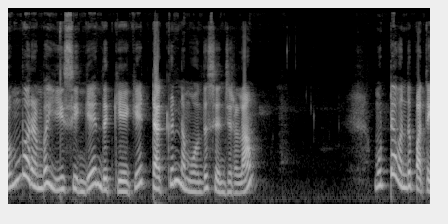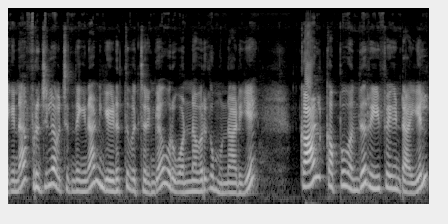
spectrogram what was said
ரொம்ப ரொம்ப ஈஸிங்க இந்த கேக்கு டக்குன்னு நம்ம வந்து செஞ்சிடலாம். முட்டை வந்து பார்த்தீங்கன்னா ஃப்ரிட்ஜில் வச்சுருந்தீங்கன்னா நீங்கள் எடுத்து வச்சுருங்க ஒரு ஒன் ஹவருக்கு முன்னாடியே. கால் கப்பு வந்து ரீஃபைண்ட் ஆயில்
